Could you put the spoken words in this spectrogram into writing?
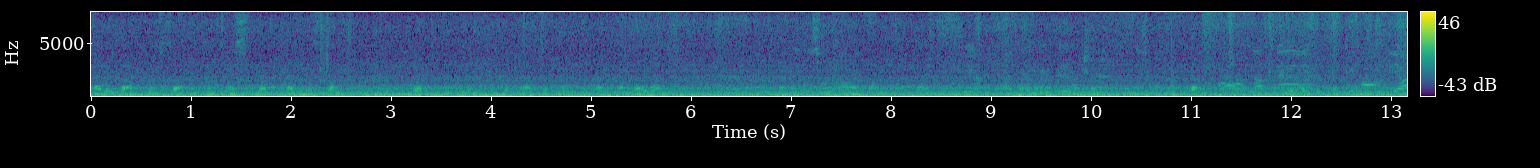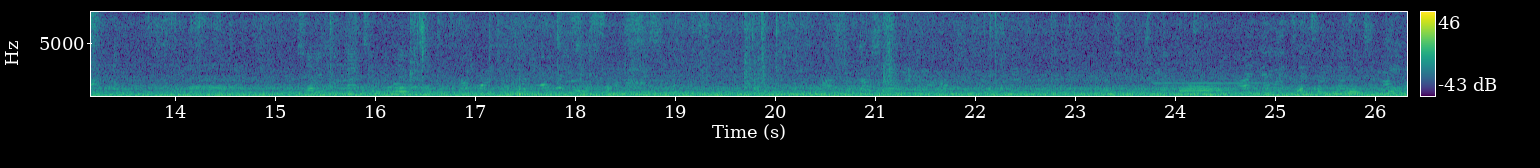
하루도 안 됐어. 이제 10만원 남았어. 이런 분들도 그렇게 안좋고 그런 만나고 왔어. 20만원 남았다. 그래, 그런 건 좋겠다. 어, 나그 어디야? 아, 지금 이쪽으로 와서 맛있었어. 음식 주면 너 세트 비벼줄게. 이거.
